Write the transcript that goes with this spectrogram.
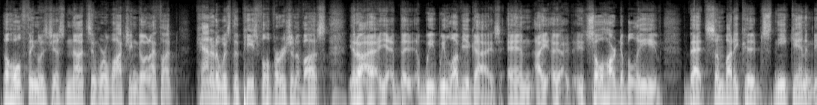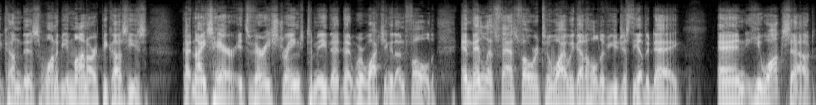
The whole thing was just nuts, and we're watching, going. I thought Canada was the peaceful version of us. You know, I, we we love you guys, and I, I, it's so hard to believe that somebody could sneak in and become this wannabe monarch because he's got nice hair. It's very strange to me that that we're watching it unfold. And then let's fast forward to why we got a hold of you just the other day, and he walks out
